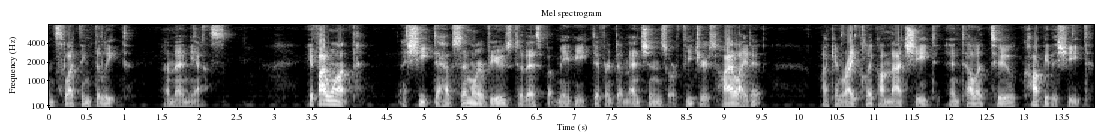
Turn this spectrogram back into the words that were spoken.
and selecting delete and then yes. If I want a sheet to have similar views to this but maybe different dimensions or features highlighted, I can right click on that sheet and tell it to copy the sheet.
